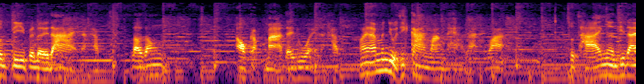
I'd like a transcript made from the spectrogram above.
ดนตรีไปเลยได้นะครับ เราต้องเอากลับมาได้ด้วยนะครับ เพราะฉะนั้นมันอยู่ที่การวางแผนแหละว่า สุดท้ายเงินที่ได้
